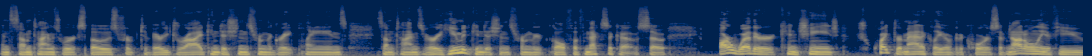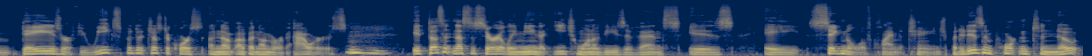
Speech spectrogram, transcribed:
and sometimes we're exposed for, to very dry conditions from the Great Plains, sometimes very humid conditions from the Gulf of Mexico. So our weather can change quite dramatically over the course of not only a few days or a few weeks, but just a course of a number of hours. Mm-hmm. It doesn't necessarily mean that each one of these events is a signal of climate change, but it is important to note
